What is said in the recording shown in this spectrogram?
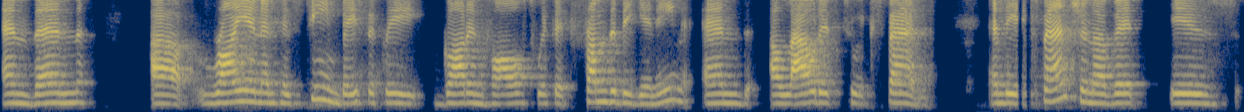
and then uh, Ryan and his team basically got involved with it from the beginning and allowed it to expand. And the expansion of it is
